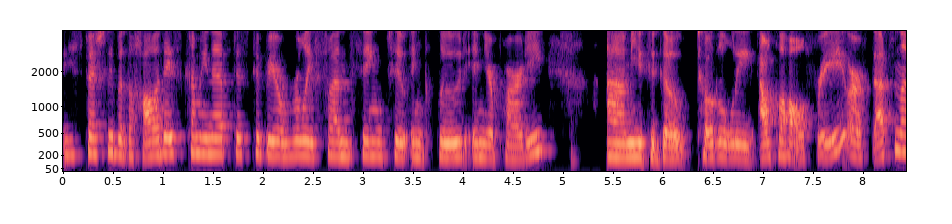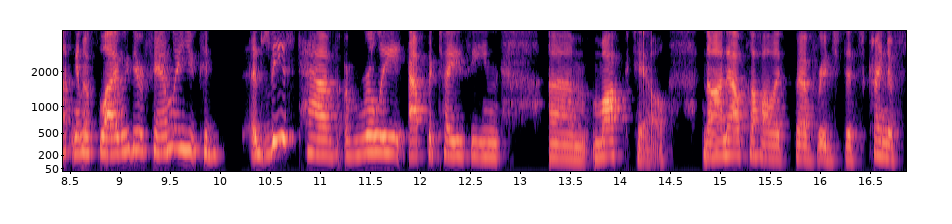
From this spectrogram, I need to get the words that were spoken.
especially with the holidays coming up, this could be a really fun thing to include in your party. Um, you could go totally alcohol free, or if that's not going to fly with your family, you could at least have a really appetizing um, mocktail, non-alcoholic beverage that's kind of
